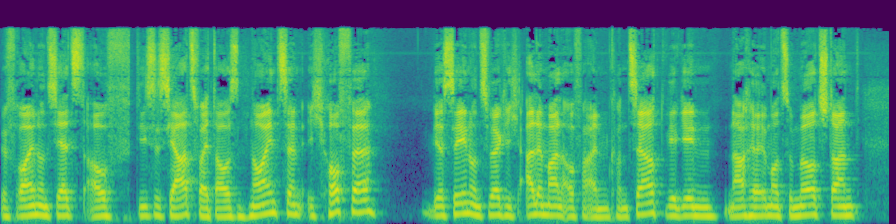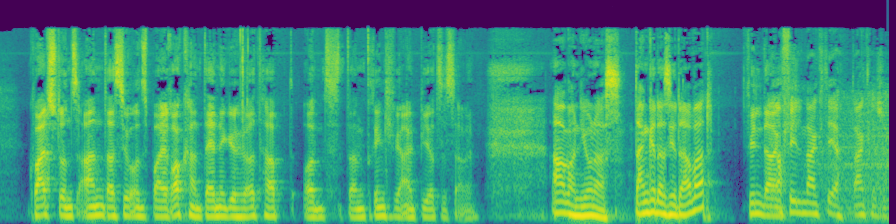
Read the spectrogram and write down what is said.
Wir freuen uns jetzt auf dieses Jahr 2019. Ich hoffe, wir sehen uns wirklich alle mal auf einem Konzert. Wir gehen nachher immer zum Merchstand, quatscht uns an, dass ihr uns bei Rockantenne gehört habt und dann trinken wir ein Bier zusammen. Aaron, Jonas, danke, dass ihr da wart. Vielen Ja, Dank. vielen Dank dir. Dankeschön.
